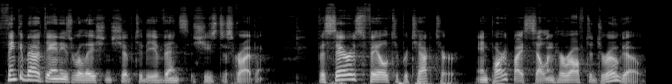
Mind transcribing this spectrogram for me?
Think about Danny's relationship to the events she's describing. Viserys failed to protect her, in part by selling her off to Drogo.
